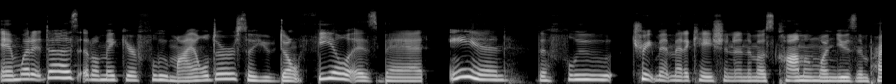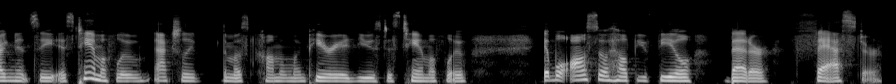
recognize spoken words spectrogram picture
And what it does, it'll make your flu milder so you don't feel as bad and the flu treatment medication and the most common one used in pregnancy is Tamiflu. Actually, the most common one period used is Tamiflu. It will also help you feel better faster.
